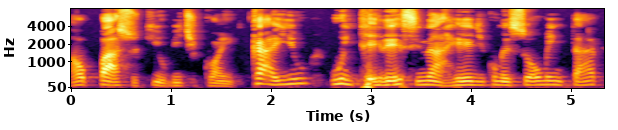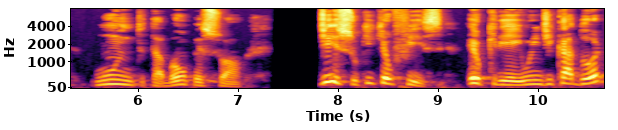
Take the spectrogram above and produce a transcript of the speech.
ao passo que o Bitcoin caiu, o interesse na rede começou a aumentar muito, tá bom, pessoal? Disso, o que, que eu fiz? Eu criei um indicador,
